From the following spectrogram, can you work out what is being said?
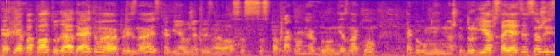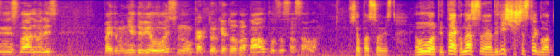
как я попал туда, до этого, признаюсь, как я уже признавался, со Спартаком я был не знаком, так как у меня немножко другие обстоятельства в жизни не складывались, поэтому не довелось, но как только я туда попал, то засосало. Все по совести. Вот, итак, у нас э, 2006 год.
